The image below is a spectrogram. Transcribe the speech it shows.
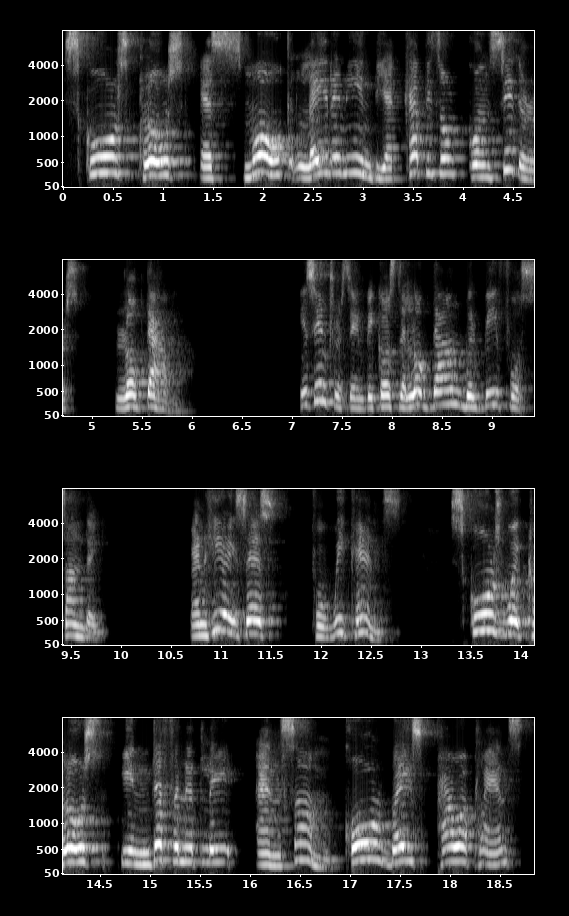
Schools close as smoke-laden India capital considers lockdown. It's interesting because the lockdown will be for Sunday. And here it says for weekends. Schools were closed indefinitely and some coal-based power plants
